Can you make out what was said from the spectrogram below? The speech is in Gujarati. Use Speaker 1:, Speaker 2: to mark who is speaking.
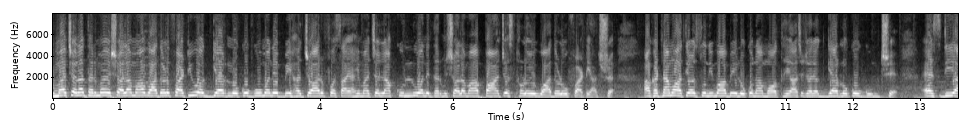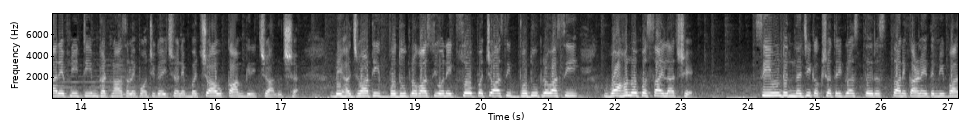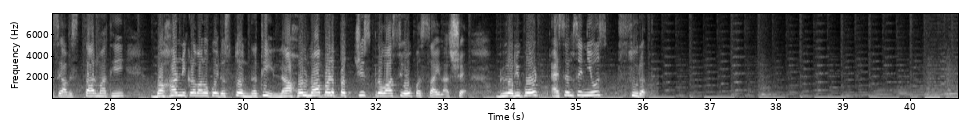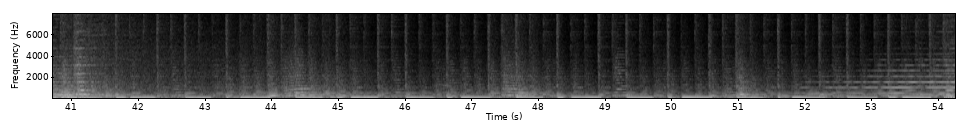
Speaker 1: હિમાચલના ધર્મશાલામાં વાદળ ફાટ્યું, અગિયાર લોકો ગુમ અને બે હજાર ફસાયા. હિમાચલના કુલ્લુ અને ધર્મશાલામાં પાંચ સ્થળોએ વાદળો ફાટ્યા છે. આ ઘટનામાં અત્યાર સુધીમાં બે લોકોના મોત થયા છે, જ્યારે અગિયાર લોકો ગુમ છે. એસડીઆરએફની ટીમ ઘટના સ્થળે પહોંચી ગઈ છે અને બચાવ કામગીરી ચાલુ છે. બે હજારથી વધુ પ્રવાસીઓ અને એકસો પચાસથી વધુ પ્રવાસી વાહનો ફસાયેલા છે. સિયુંડ નજીક ક્ષતિગ્રસ્ત રસ્તાને કારણે તેમની પાસે આ વિસ્તારમાંથી બહાર નીકળવાનો કોઈ રસ્તો નથી. લાહોલમાં પણ પચીસ પ્રવાસીઓ ફસાયેલા છે. Bureau report, SMC news, Surat.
